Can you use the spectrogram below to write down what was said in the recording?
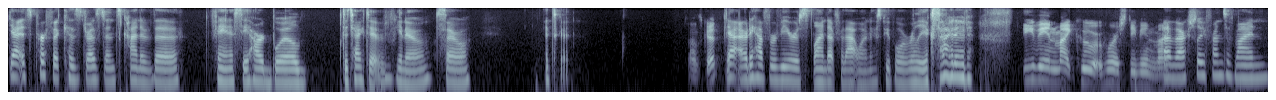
Yeah, it's perfect because Dresden's kind of the fantasy hard-boiled detective, you know. So it's good. Sounds good. Yeah, I already have reviewers lined up for that one because people were really excited. Stevie and Mike. Who who are Stevie and Mike? I'm actually friends of mine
